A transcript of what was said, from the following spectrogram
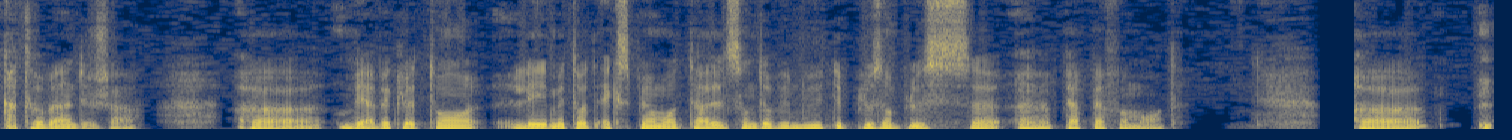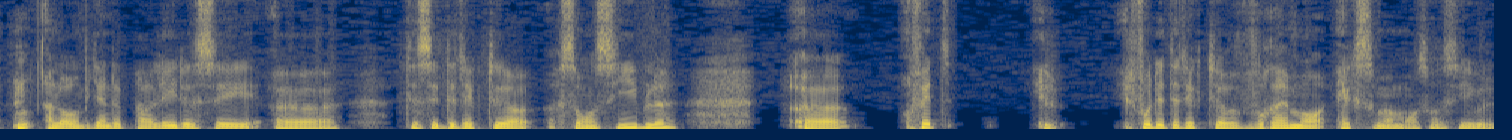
80 déjà. Euh, mais avec le temps, les méthodes expérimentales sont devenues de plus en plus euh, performantes. Euh, alors, on vient de parler de ces de ces détecteurs sensibles. en fait, il, il, faut des détecteurs vraiment extrêmement sensibles.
